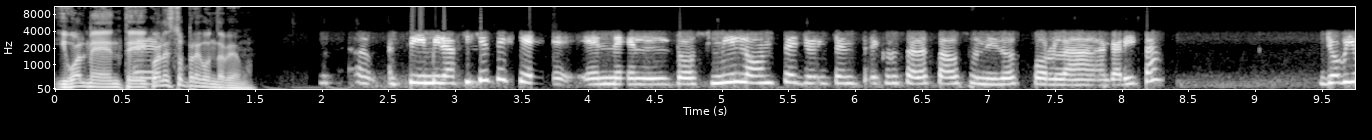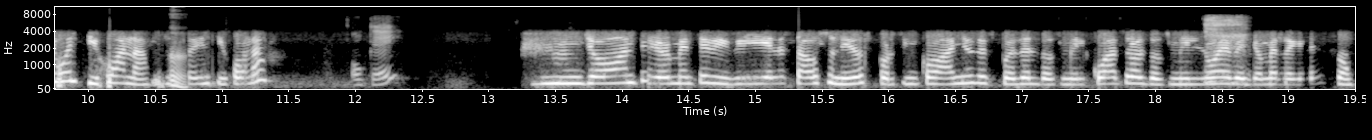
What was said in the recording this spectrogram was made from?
Igualmente. Eh, ¿Cuál es tu pregunta, mi amor? Ah, Sí, mira, fíjese que en el 2011 yo intenté cruzar a Estados Unidos por la garita. Yo vivo en Tijuana, yo estoy en Tijuana. ¿Ok? Mm, Yo anteriormente viví en Estados Unidos por cinco años, después del 2004 al 2009 yo me regreso.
